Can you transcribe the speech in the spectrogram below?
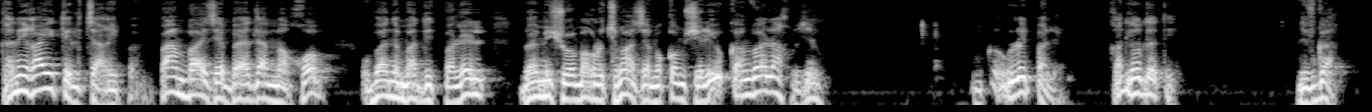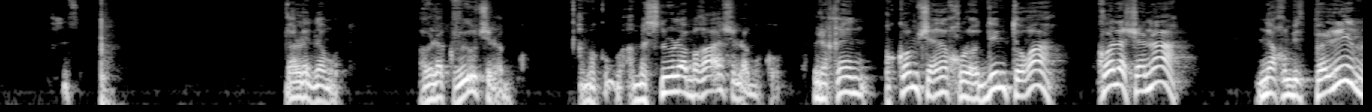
כי אני ראיתי לצערי פעם. פעם בא איזה בן אדם מהרחוב, הוא בא נעמד להתפלל, ומישהו אמר לו, תשמע, זה המקום שלי, הוא קם והלך, וזהו. הוא לא התפלל. אחד לא דתי. נפגע. דלת אמות. אבל הקביעות של המקום, המקום, המסלול המראה של המקום. ולכן, מקום שאנחנו לומדים תורה כל השנה, אנחנו מתפללים,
